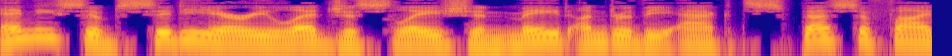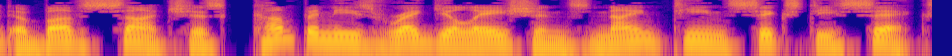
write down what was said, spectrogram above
Any subsidiary legislation made under the Acts specified above such as, Companies Regulations 1966,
